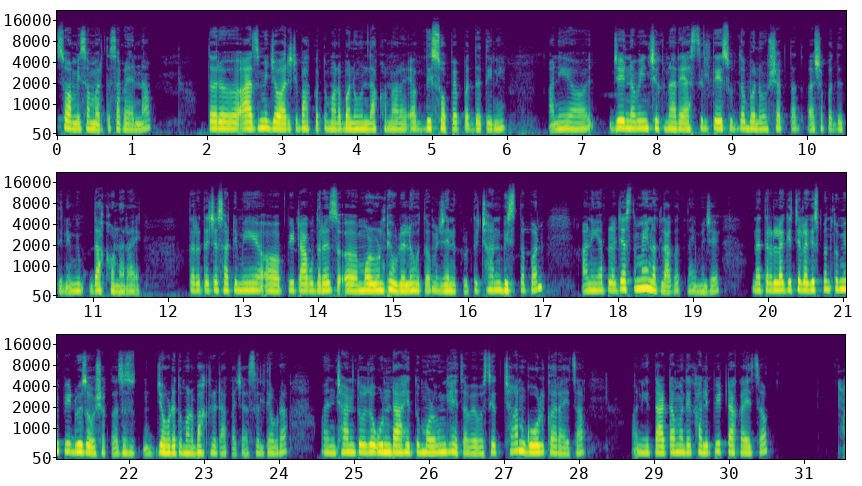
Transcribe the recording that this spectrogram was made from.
स्वामी समर्थ सगळ्यांना. तर आज मी ज्वारीची भाकर तुम्हाला बनवून दाखवणार आहे. अगदी सोप्या पद्धतीने. आणि जे नवीन शिकणारे असतील ते सुद्धा बनवू शकतात अशा पद्धतीने मी दाखवणार आहे. तर त्याच्यासाठी मी पीठ अगोदरच मळून ठेवलेलं होतं. म्हणजे जेणेकरून ते छान भिजतं पण. आणि आपल्याला जास्त मेहनत लागत नाही. म्हणजे नाहीतर लगेच लगेच पण तुम्ही पीठ भिजवू शकता. जसं जेवढं तुम्हाला भाकरी टाकायची असेल तेवढा आणि छान तो जो उंडा आहे तो मळून घ्यायचा व्यवस्थित. छान गोल करायचा. आणि ताटामध्ये खाली पीठ टाकायचं.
